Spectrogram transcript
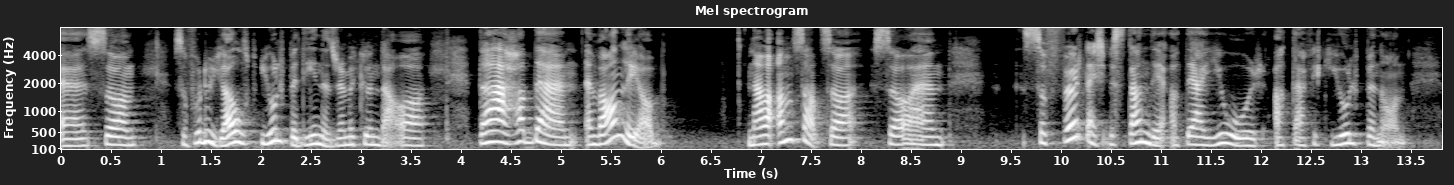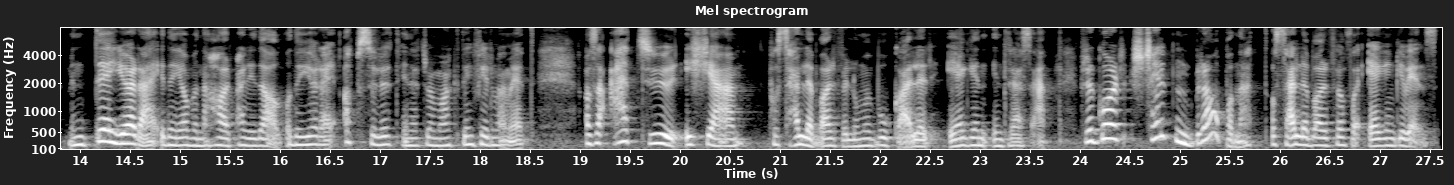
eh, så, så, får du hjelp, hjulpet dine drømmekunder. Og da jeg hadde en vanlig jobb, når jeg var ansatt, så, så, eh, så følte jeg ikke bestandig at det jeg gjorde, at jeg fikk hjulpet noen. Men det gjør jeg i den jobben jeg har per i dag, og det gjør jeg absolutt i network marketing-filmen mitt. Altså, jeg tror ikke på å selge bare for lommeboka eller egeninteresse. For det går sjelden bra på nett å selge bare for å få egengevinst.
